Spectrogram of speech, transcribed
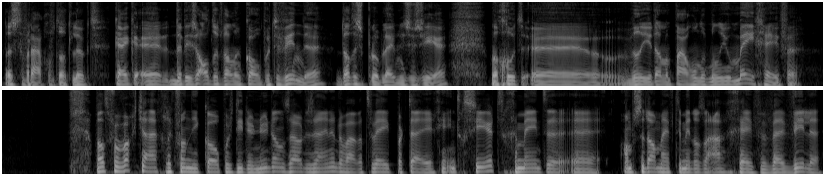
dat is de vraag of dat lukt. Kijk, er is altijd wel een koper te vinden. Dat is het probleem niet zozeer. Maar goed, uh, wil je dan een paar honderd miljoen meegeven? Wat verwacht je eigenlijk van die kopers die er nu dan zouden zijn? Er waren twee partijen geïnteresseerd. De gemeente eh, Amsterdam heeft inmiddels aangegeven... wij willen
